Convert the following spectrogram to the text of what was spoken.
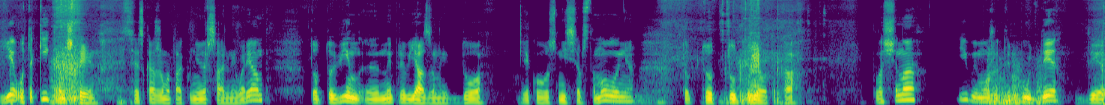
Є отакий кронштейн, це, скажімо так, універсальний варіант. Тобто він е, не прив'язаний до якогось місця встановлення. Тобто тут є отака площина, і ви можете будь-де, де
